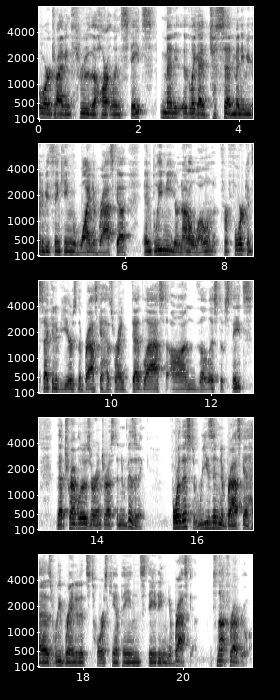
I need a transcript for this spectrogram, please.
or driving through the heartland states. Many, like I just said, many of you are going to be thinking, why Nebraska? And believe me, you're not alone. For four consecutive years, Nebraska has ranked dead last on the list of states that travelers are interested in visiting. For this reason, Nebraska has rebranded its tourist campaign stating Nebraska. It's not for everyone.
